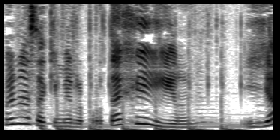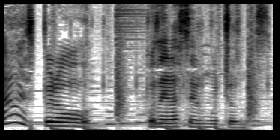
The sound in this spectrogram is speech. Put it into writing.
bueno hasta aquí mi reportaje y, y ya espero poder hacer muchos más.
